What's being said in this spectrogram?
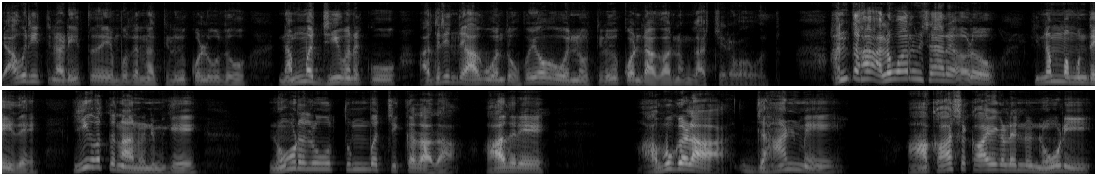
ಯಾವ ರೀತಿ ನಡೆಯುತ್ತದೆ ಎಂಬುದನ್ನು ತಿಳಿದುಕೊಳ್ಳುವುದು ನಮ್ಮ ಜೀವನಕ್ಕೂ ಅದರಿಂದ ಆಗುವಂಥ ಉಪಯೋಗವನ್ನು ತಿಳಿದುಕೊಂಡಾಗ ನಮಗೆ ಆಶ್ಚರ್ಯವಾಗುವುದು. ಅಂತಹ ಹಲವಾರು ವಿಚಾರಗಳು ನಮ್ಮ ಮುಂದೆ ಇದೆ. ಇವತ್ತು ನಾನು ನಿಮಗೆ ನೋಡಲು ತುಂಬ ಚಿಕ್ಕದಾದ, ಆದರೆ ಅವುಗಳ ಜಾಣ್ಮೆ ಆಕಾಶಕಾಯಗಳನ್ನು ನೋಡಿ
